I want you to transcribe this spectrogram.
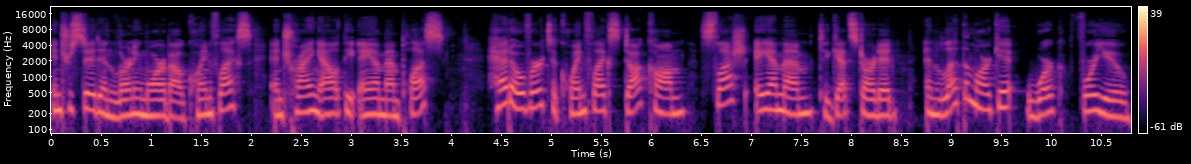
Interested in learning more about CoinFlex and trying out the AMM Plus? Head over to coinflex.com slash AMM to get started and let the market work for you.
